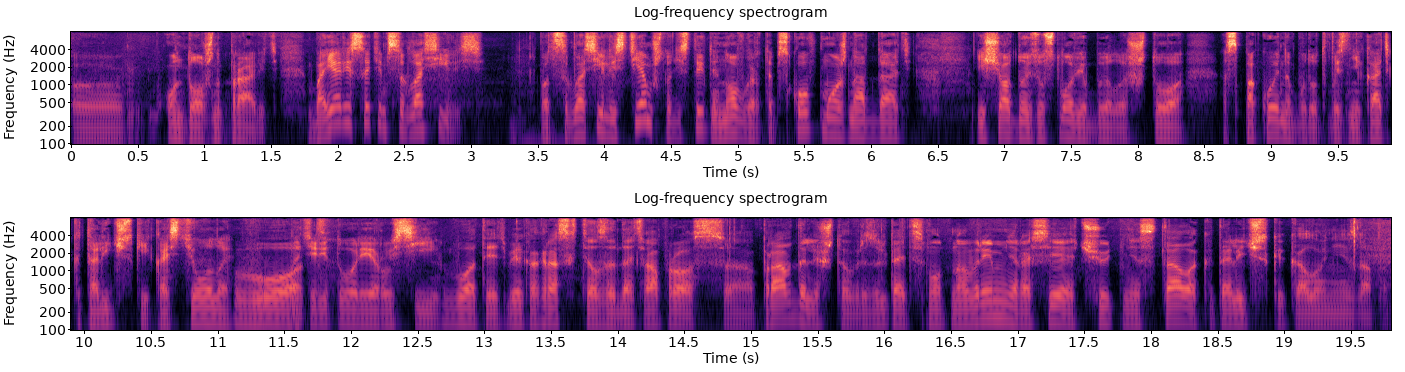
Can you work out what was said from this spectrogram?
э, он должен править, бояре с этим согласились. Вот согласились с тем, что действительно Новгород и Псков можно отдать. Еще одно из условий было, что спокойно будут возникать католические костелы вот. на территории Руси. Вот, я тебе как раз хотел задать вопрос. А правда ли, что в результате смутного времени Россия чуть не стала католической колонией Запада?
